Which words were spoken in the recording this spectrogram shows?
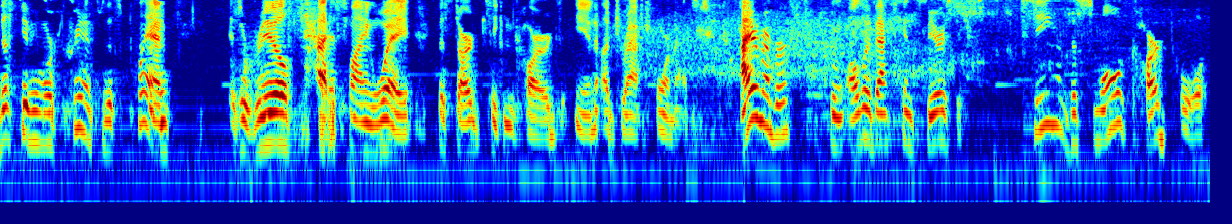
thus giving more credence to this plan, is a real satisfying way to start taking cards in a draft format. I remember going all the way back to Conspiracy, seeing the small card pool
